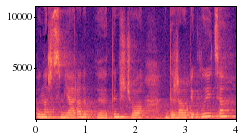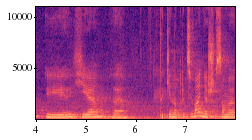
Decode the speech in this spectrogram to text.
Наша сім'я рада е, тим, що держава піклується і є е, такі напрацювання, що саме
